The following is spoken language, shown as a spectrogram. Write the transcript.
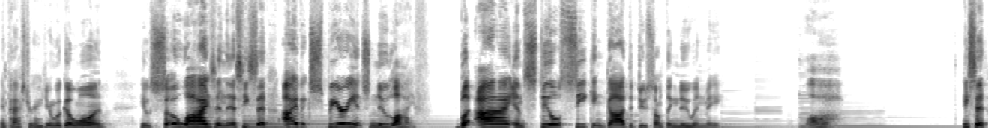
And Pastor Adrian would go on. He was so wise in this. He said, I've experienced new life, but I am still seeking God to do something new in me. Oh. He said,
